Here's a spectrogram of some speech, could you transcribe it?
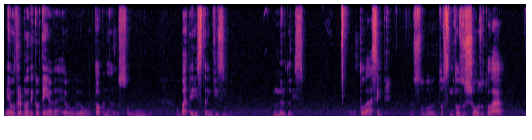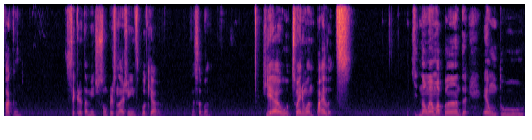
Minha outra banda que eu tenho, velho. Eu, eu toco nela. Eu sou o, o baterista invisível. Número 2. Eu tô lá sempre. Eu sou. Eu tô, em todos os shows eu tô lá vagando. Secretamente. Eu sou um personagem desbloqueável nessa banda. Que é o 21 Pilots. Que não é uma banda, é um duo.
